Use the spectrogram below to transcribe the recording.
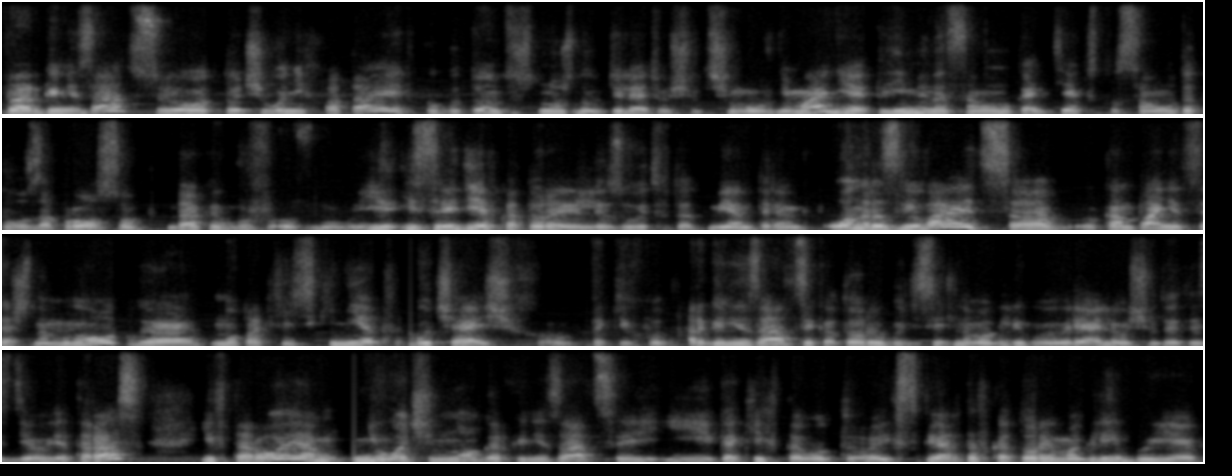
про организацию, то, чего не хватает, как бы то, что нужно уделять вообще чему внимание, это именно самому контексту, самому вот этому запросу, да, как бы и, и среде, в которой реализуется вот этот менторинг. Он развивается, компаний достаточно много, но практически нет обучающих э, таких вот организаций, которые бы действительно могли бы реально, в общем-то, это сделать. Это раз. И второе, не очень много организаций организаций и каких-то вот э, экспертов, которые могли бы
